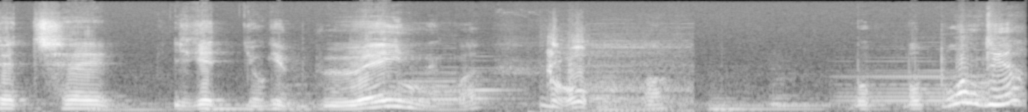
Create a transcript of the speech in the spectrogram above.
도대체 이게 여기 왜 있는 거야? 어? 뭐, 뭐 본드야?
